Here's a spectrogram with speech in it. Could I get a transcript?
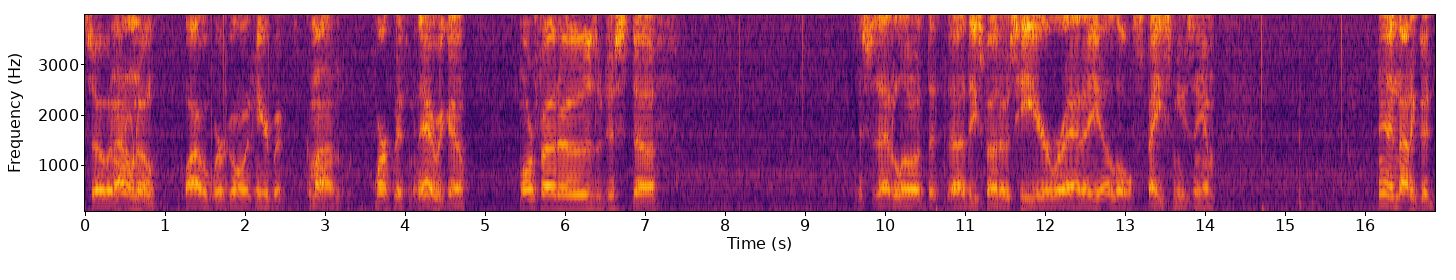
So, and I don't know why we're going here, but come on, work with me. There we go. More photos of just stuff. This is at a little. Uh, these photos here were at a, a little space museum. And not a good.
